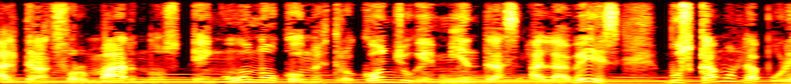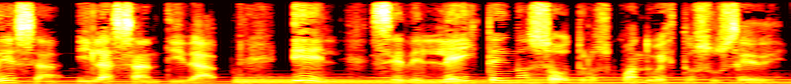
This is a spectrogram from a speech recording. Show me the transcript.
al transformarnos en uno con nuestro cónyuge mientras a la vez buscamos la pureza y la santidad. Él se deleita en nosotros cuando esto sucede.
